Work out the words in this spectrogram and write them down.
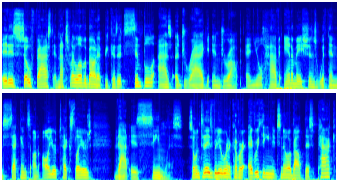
It is so fast, and that's what I love about it because it's simple as a drag and drop, and you'll have animations within seconds on all your text layers. That is seamless. So, in today's video, we're going to cover everything you need to know about this pack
